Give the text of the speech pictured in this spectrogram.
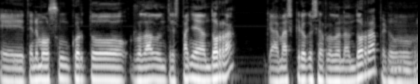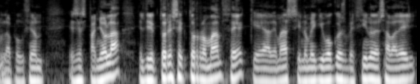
Eh, tenemos un corto rodado entre España y Andorra, que además creo que se rodó en Andorra, pero la producción es española. El director es Héctor Romance, que además, si no me equivoco, es vecino de Sabadell.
